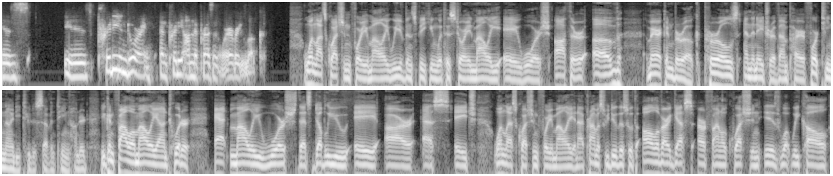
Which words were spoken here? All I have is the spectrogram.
is is pretty enduring and pretty omnipresent wherever you look. One last question for you, Molly. We've been speaking with historian Molly A. Warsh, author of American Baroque Pearls and the Nature of Empire, 1492 to 1700. You can follow Molly on Twitter at Molly Warsh. That's W A R S H. One last question for you, Molly, and I promise we do this with all of our guests. Our final question is what we call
